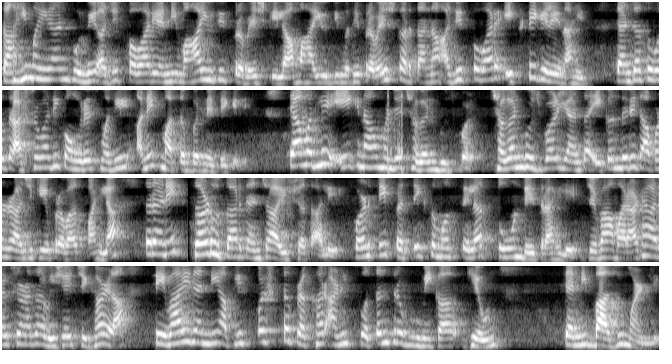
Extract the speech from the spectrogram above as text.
काही महिन्यांपूर्वी अजित पवार यांनी महायुतीत प्रवेश केला. महायुतीमध्ये प्रवेश करताना अजित पवार एकटे गेले नाहीत. त्यांच्यासोबत राष्ट्रवादी काँग्रेसमधील अनेक मातब्बर नेते गेले. त्यामधले एक नाव म्हणजे छगन भुजबळ. छगन भुजबळ यांचा एकंदरीत आपण राजकीय प्रवास पाहिला तर अनेक चढ उतार त्यांच्या आयुष्यात आले. पण ते प्रत्येक समस्येला तोंड देत राहिले. जेव्हा मराठा आरक्षणाचा विषय चिघळला तेव्हाही त्यांनी आपली स्पष्ट प्रखर आणि स्वतंत्र भूमिका घेऊन त्यांनी बाजू मांडली.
